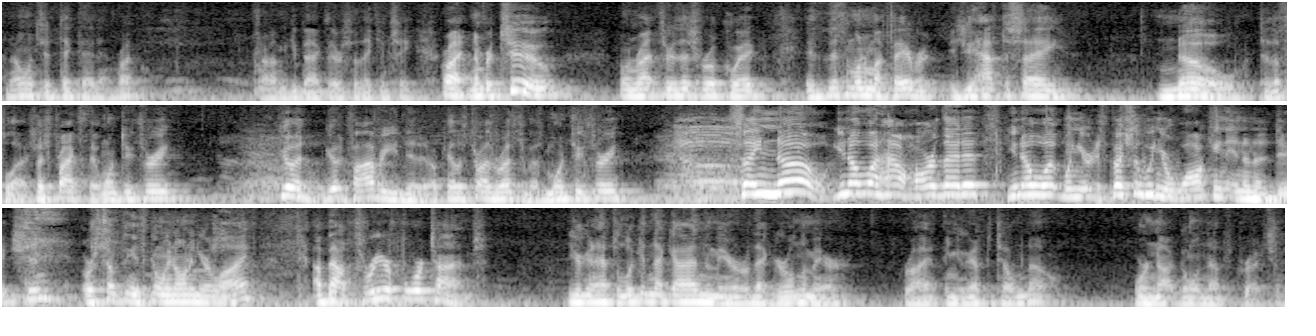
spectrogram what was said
And I want you to take that in, right? All right, let me get back there so they can see. All right, number two, going right through this real quick, is this is one of my favorite, is you have to say no to the flesh. Let's practice that. One, two, three. No. Good, good. Five of you did it. Okay, let's try the rest of us. One, two, three. Say no. You know what? How hard that is. You know what? When you're, especially when you're walking in an addiction or something that's going on in your life, about three or four times, you're going to have to look at that guy in the mirror or that girl in the mirror, right? And you're going to have to tell them no. We're not going that direction.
